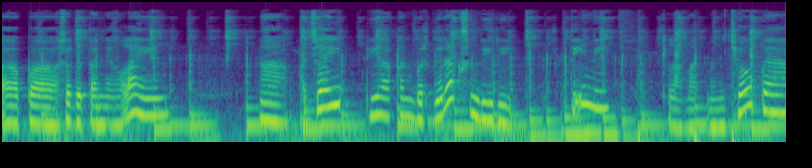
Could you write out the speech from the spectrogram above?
apa sedotan yang lain. Nah, ajaib, dia akan bergerak sendiri seperti ini. Selamat mencoba.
